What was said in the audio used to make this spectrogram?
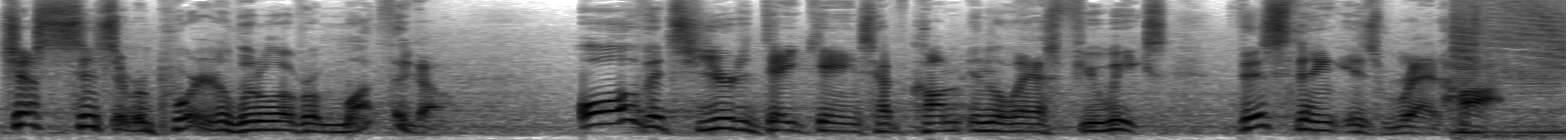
just since it reported a little over a month ago. All of its year to date gains have come in the last few weeks. This thing is red hot.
